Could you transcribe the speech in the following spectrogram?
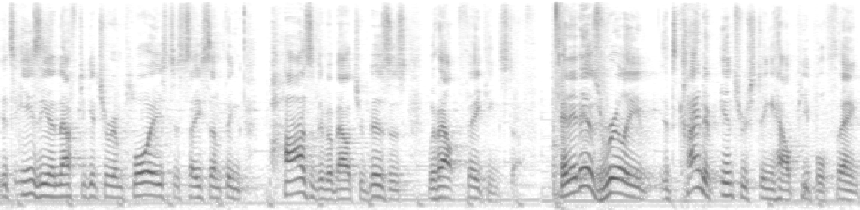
It's easy enough to get your employees to say something positive about your business without faking stuff. And it is really it's kind of interesting how people think.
